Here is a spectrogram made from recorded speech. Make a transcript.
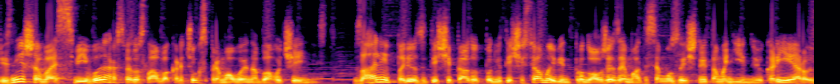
Пізніше весь свій виграш Святослав Вакарчук спрямовує на благочинність. Взагалі, в період з 2005 по 2007 він продовжує займатися музичною та медійною кар'єрою.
